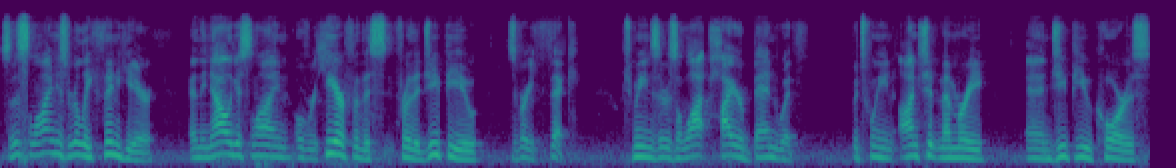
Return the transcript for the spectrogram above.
So this line is really thin here, and the analogous line over here for, this, for the GPU is very thick, which means there's a lot higher bandwidth between on-chip memory and GPU cores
